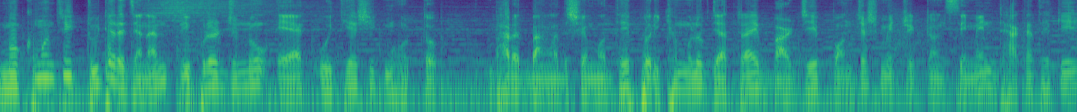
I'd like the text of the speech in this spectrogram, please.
মুখ্যমন্ত্রী টুইটারে জানান, ত্রিপুরার জন্য এক ঐতিহাসিক মুহূর্ত। ভারত বাংলাদেশের মধ্যে পরীক্ষামূলক যাত্রায় বার্জে পঞ্চাশ মেট্রিক টন সিমেন্ট ঢাকা থেকে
